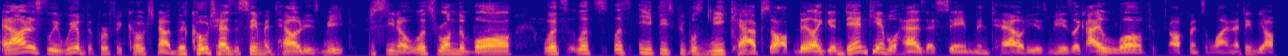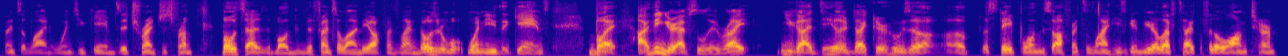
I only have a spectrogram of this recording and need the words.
And honestly, we have the perfect coach now. The coach has the same mentality as me. Just you know, let's run the ball. Let's let's let's eat these people's kneecaps off. They like Dan Campbell has that same mentality as me. Is like I love offensive line. I think the offensive line wins you games. The trenches from both sides of the ball, the defensive line, the offensive line. Those are what win you the games. But I think you're absolutely right. You got Taylor Decker, who's a, a, a staple in this offensive line. He's going to be your left tackle for the long term.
